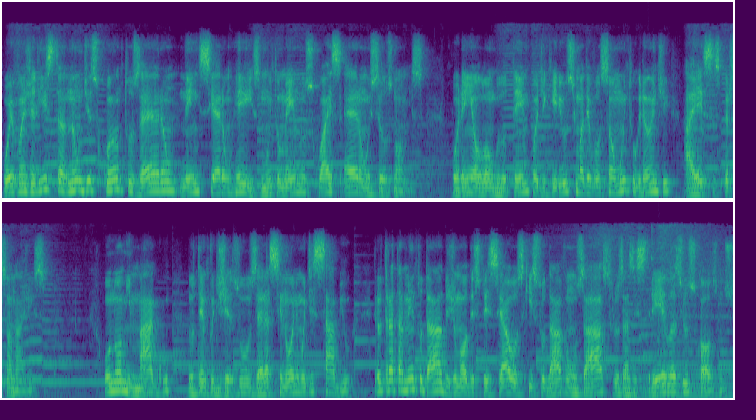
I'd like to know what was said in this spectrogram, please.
O evangelista não diz quantos eram, nem se eram reis, muito menos quais eram os seus nomes. Porém, ao longo do tempo, adquiriu-se uma devoção muito grande a esses personagens. O nome mago, no tempo de Jesus, era sinônimo de sábio. Era o tratamento dado de modo especial aos que estudavam os astros, as estrelas e os cosmos.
